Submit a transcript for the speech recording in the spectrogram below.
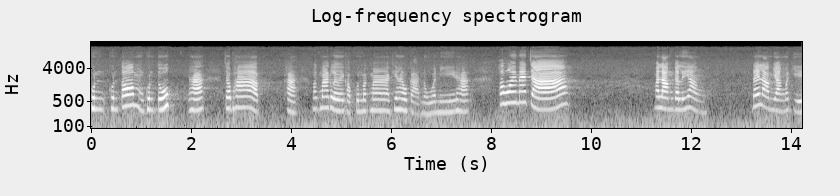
คุณคุณต้อม คุณตุ๊กนะคะ เจ้าภาพค่ะ มากๆเลยขอบคุณมาก ๆ ที่ให้โอกาสหนูวันนี้นะคะพ่อพ่อแม่จ๋ามาลำกันหรือยัง ได้ลำยังเมื่อกี้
